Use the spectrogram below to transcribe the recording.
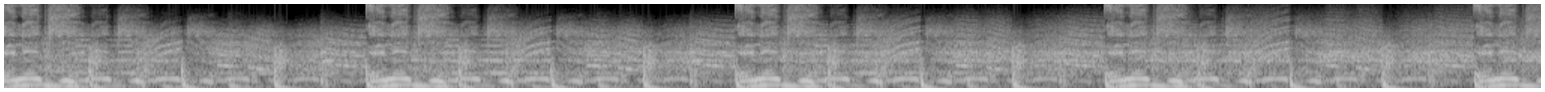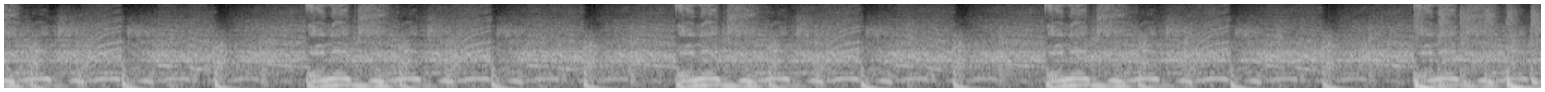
Energy. Energy. Energy. Energy. Energy. Energy. Energy. Energy. Energy.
